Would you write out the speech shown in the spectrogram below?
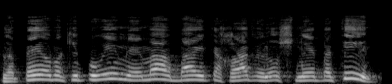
כלפי יום הכיפורים נאמר בית אחד ולא שני בתים.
